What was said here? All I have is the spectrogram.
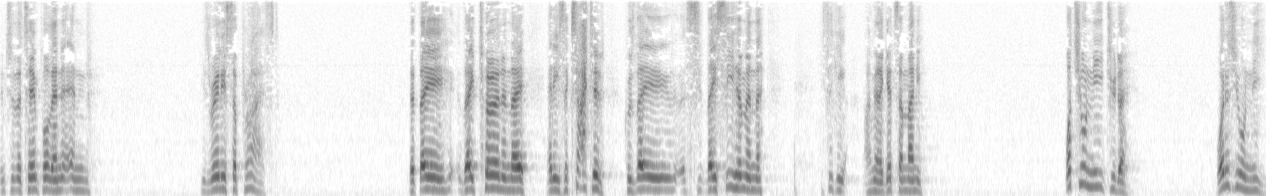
into the temple and, and he's really surprised that they, they turn and they, and he's excited because they, they see him and he's thinking, I'm going to get some money. What's your need today? What is your need?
